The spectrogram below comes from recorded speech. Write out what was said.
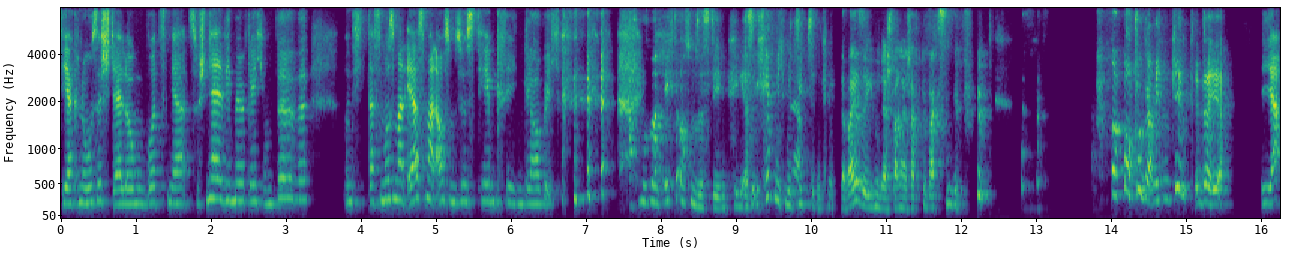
Diagnosestellung wurde es mir so schnell wie möglich und und ich, das muss man erstmal aus dem System kriegen, glaube ich. Das muss man echt aus dem System kriegen. Also ich hätte mich mit ja. 17 klarerweise irgendwie in der Schwangerschaft gewachsen gefühlt. auch schon gar nicht ein Kind hinterher. Ja,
